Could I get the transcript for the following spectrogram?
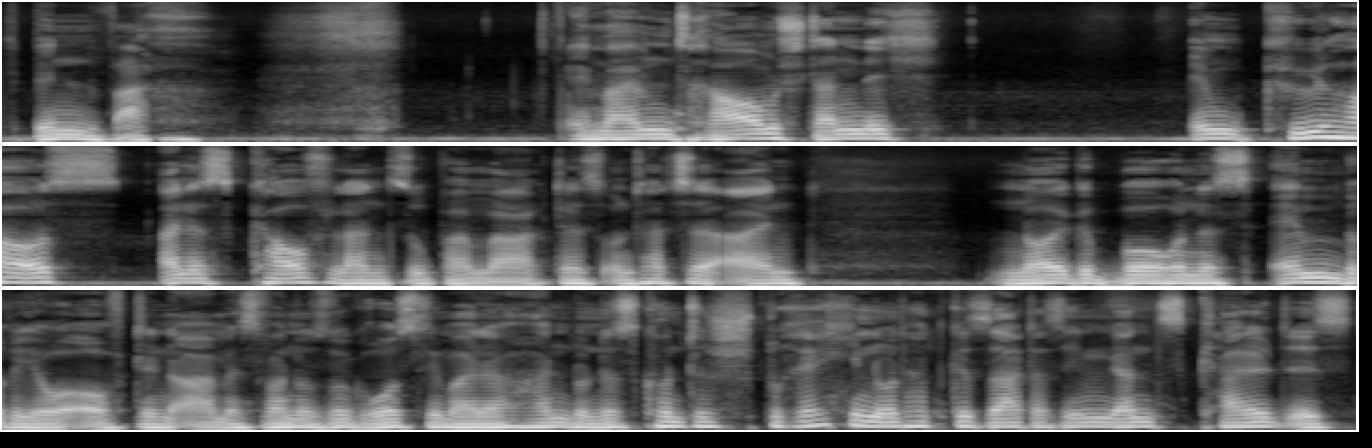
Ich bin wach. In meinem Traum stand ich im Kühlhaus eines Kaufland-Supermarktes und hatte ein neugeborenes Embryo auf den Arm. Es war nur so groß wie meine Hand und es konnte sprechen und hat gesagt, dass ihm ganz kalt ist.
